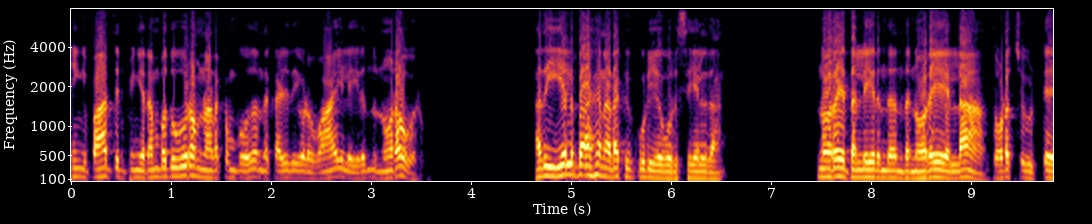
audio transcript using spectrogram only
நீங்க பார்த்துருப்பீங்க ரொம்ப தூரம் நடக்கும்போது அந்த கழுதையோட வாயில இருந்து நுர வரும். அது இயல்பாக நடக்கக்கூடிய ஒரு செயல்தான். நுரைய தள்ளி இருந்த அந்த நுரையெல்லாம் தொடச்சு விட்டு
